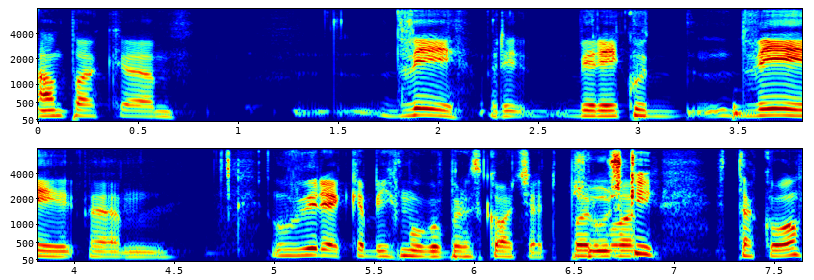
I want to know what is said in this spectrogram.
ampak um, dve, bi rekel, dve um, uvire, ki bi jih mogel preskočiti. Prvo- Šuški? Tako,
